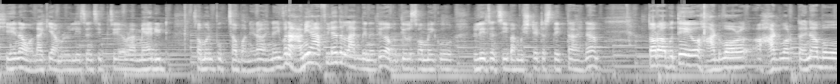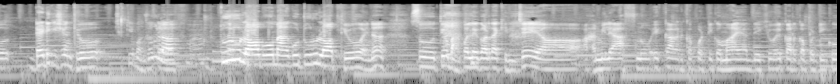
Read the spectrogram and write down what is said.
थिएन होला कि हाम्रो रिलेसनसिप चाहिँ एउटा म्यारिडसम्म पुग्छ भनेर होइन? इभन हामी आफैलाई त लाग्दैन थियो अब त्यो समयको रिलेसनसिप हाम्रो स्टेटस देख्दा होइन? तर अब त्यही हो हार्डवर्क हार्डवर्क त होइन अब डेडिकेसन थियो। के भन्छ टुरु लभ ओ मागु टुरु लभ थियो होइन। सो त्यो भएकोले गर्दाखेरि चाहिँ हामीले आफ्नो एकअर्कापट्टिको माया देख्यो एकअर्कापट्टिको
